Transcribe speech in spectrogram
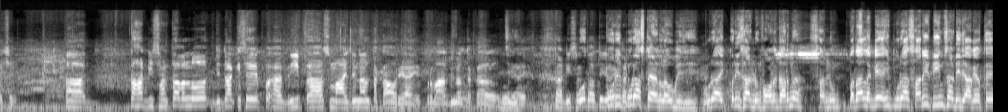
ਅੱਛਾ ਜੀ। ਤੁਹਾਡੀ ਸੰਸਥਾ ਵੱਲੋਂ ਜਿੱਦਾਂ ਕਿਸੇ ਪ- ਗਰੀਬ ਸਮਾਜ ਦੇ ਨਾਲ ਧੱਕਾ ਹੋ ਰਿਹਾ ਹੈ ਪਰਿਵਾਰ ਦੇ ਨਾਲ ਧੱਕਾ ਹੋ ਹੋ ਰਿਹਾ ਹੈ ਤੁਹਾਡੀ ਉਹ ਸੰਸਥਾ ਉੱਤੇ ਜਾ ਕੇ ਪੂਰੀ ਖੜ੍ਹਦੀ- ਪੂਰਾ ਸਟੈਂਡ ਲਊਗੀ ਜੀ। ਪੂਰਾ ਇੱਕ ਵਾਰੀ ਸਾਨੂੰ ਫੋਨ ਕਰਨ ਸਾਨੂੰ ਪਤਾ ਲੱਗੇ ਅਸੀਂ ਪੂਰਾ ਸਾਰੀ ਟੀਮ ਸਾਡੀ ਜਾ ਕੇ ਉੱਥੇ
